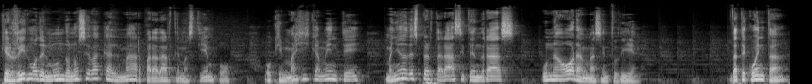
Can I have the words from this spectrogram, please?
que el ritmo del mundo no se va a calmar para darte más tiempo, o que mágicamente mañana despertarás y tendrás una hora más en tu día. Date cuenta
